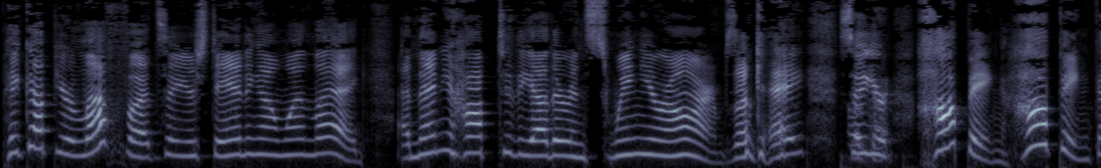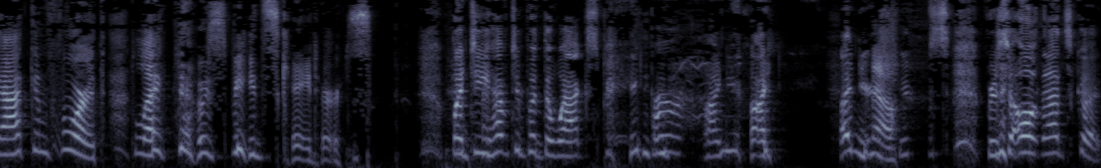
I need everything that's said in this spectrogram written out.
Pick up your left foot so you're standing on one leg, and then you hop to the other and swing your arms. Okay, so Okay. you're hopping, hopping back and forth like those speed skaters. But do you have to put the wax paper on your on, on your No. shoes. For, oh, that's good.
